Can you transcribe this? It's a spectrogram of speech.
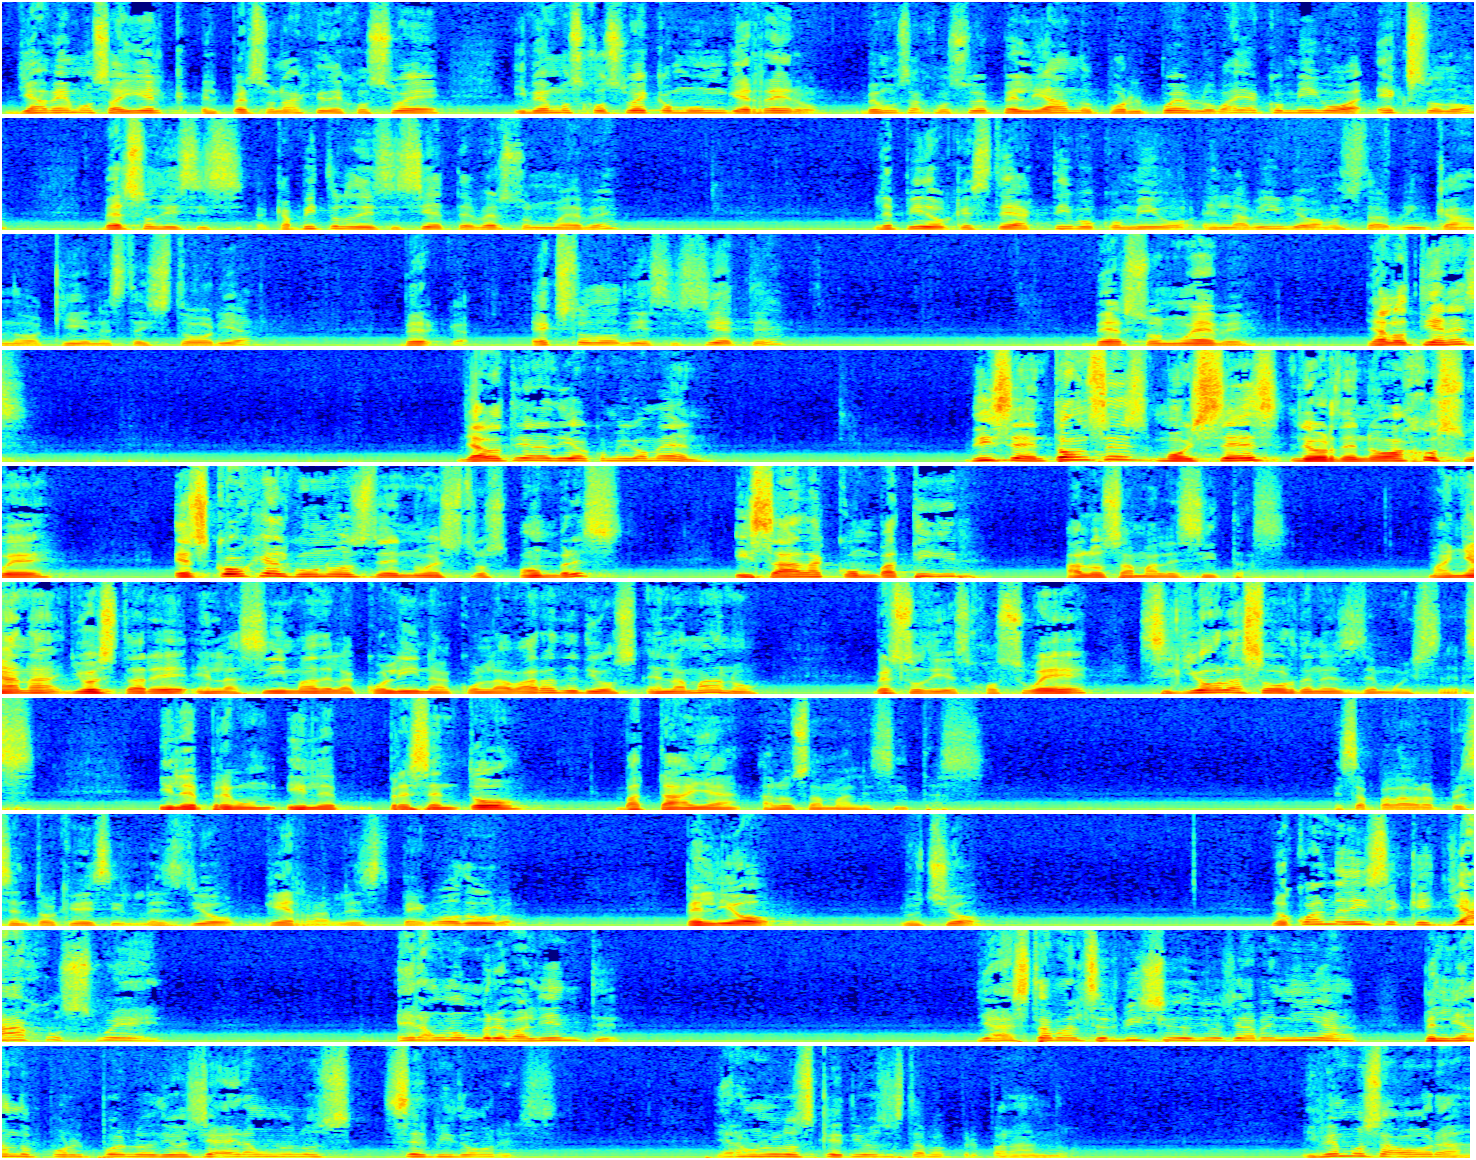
ya vemos ahí el, personaje de Josué, y vemos Josué como un guerrero, vemos a Josué peleando por el pueblo. Vaya conmigo a Éxodo, verso capítulo 17, verso 9. Le pido que esté activo conmigo en la Biblia, vamos a estar brincando aquí en esta historia. Éxodo 17, verso 9. ¿Ya lo tienes? ¿Ya lo tienes? Diga conmigo, amén. Dice, entonces Moisés le ordenó a Josué, escoge algunos de nuestros hombres y sal a combatir a los amalecitas. Mañana yo estaré en la cima de la colina con la vara de Dios en la mano. Verso 10. Josué siguió las órdenes de Moisés y le, y le presentó batalla a los amalecitas. Esa palabra presentó quiere decir les dio guerra, les pegó duro, peleó, luchó. Lo cual me dice que ya Josué era un hombre valiente. Ya estaba al servicio de Dios, ya venía peleando por el pueblo de Dios, ya era uno de los servidores, ya era uno de los que Dios estaba preparando. Y vemos ahora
